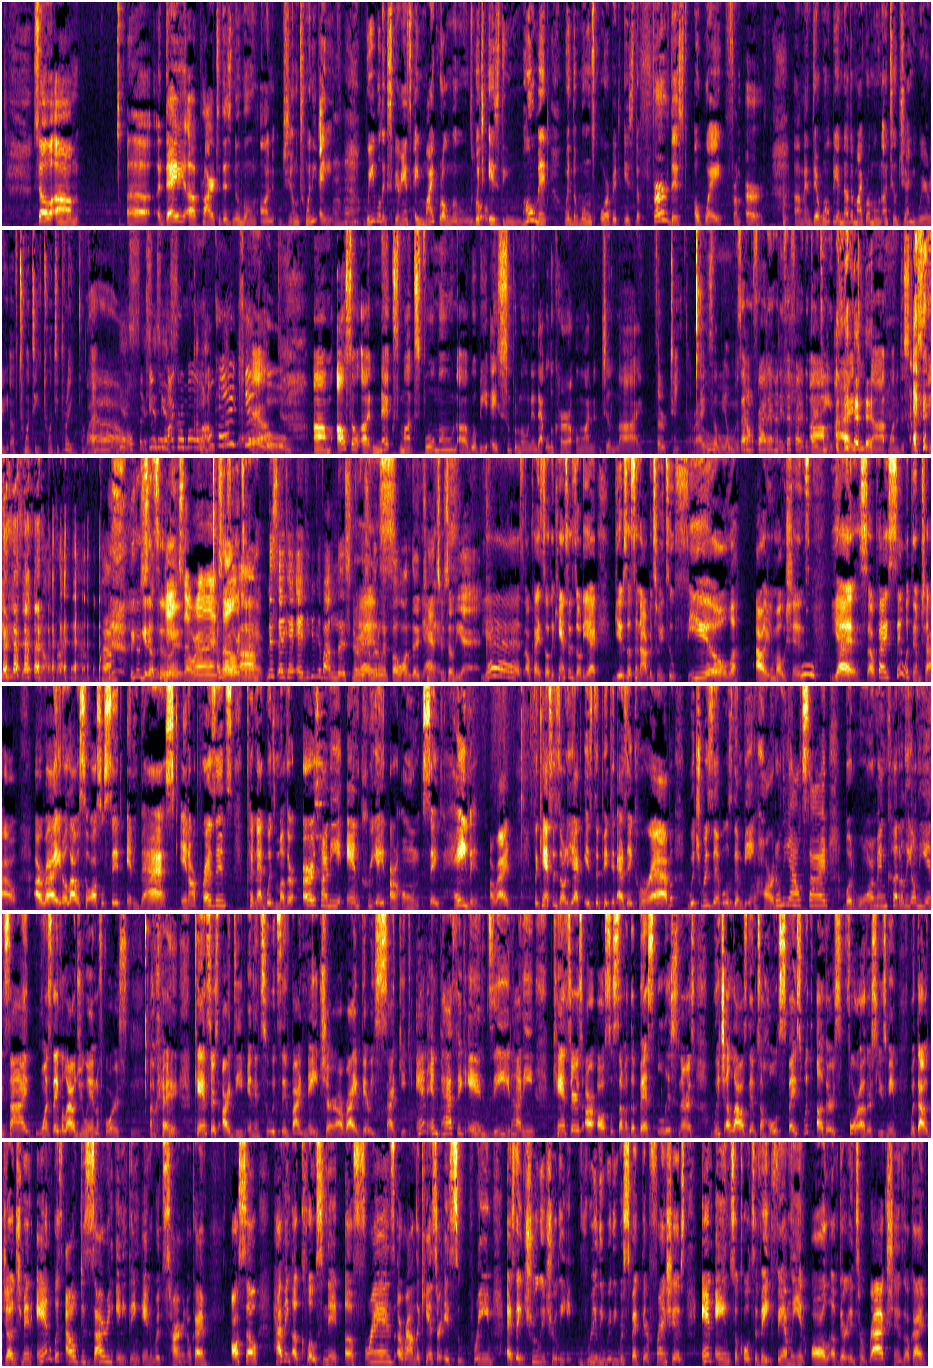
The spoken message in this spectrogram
So, um, uh, a day uh, prior to this new moon on June 28th, we will experience a micro moon, which Mm-hmm. Ooh. is the moment when the moon's orbit is the furthest away from Earth. Um, and there won't be another micro moon until January of 2023. Okay? Wow. Yes, okay, yes, cute yes, little yes. micro moon. Okay, cute. Yeah. Um, also, uh, next month's full moon uh, will be a super moon, and that will occur on July 13th. All right, so be on the is that on a Friday, that. honey? Is that Friday the Um, 13th? I do not want to discuss any of that at all right now. Okay. We're going to get So, into yes, it. all right. I look so, um. Miss AKA, can you give our listeners a little info on the Yes. Cancer zodiac? Yes. Okay. So the Cancer zodiac gives us an opportunity to feel our emotions. Woo. Yes. Okay. Sit with them, child. All right. It'll allow us to also sit and bask in our presence, connect with Mother Earth, honey, and create our own safe haven. All right. The Cancer zodiac is depicted as a crab, which resembles them being hard on the outside, but warm and cuddly on the inside, once they've allowed you in, of course. Mm. Okay. Cancers are deep and intuitive by nature, all right? Very psychic and empathic indeed, honey. Cancers are also some of the best listeners, which allows them to hold space with others, for others, excuse me, without judgment and without desiring anything in return, okay? Also, having a close knit of friends around the cancer is supreme as they truly, truly, really, really respect their friendships and aim to cultivate family in all of their interactions, okay?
